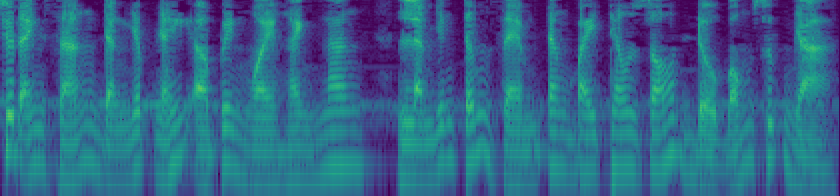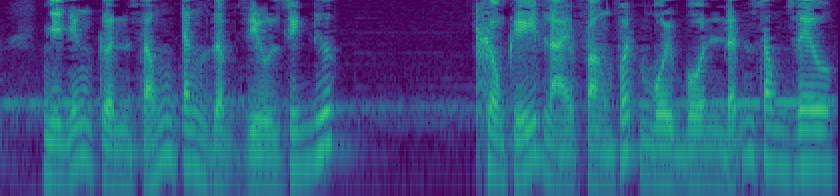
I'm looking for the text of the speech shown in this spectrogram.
Chút ánh sáng đang nhấp nháy ở bên ngoài hành lang, làm những tấm rèm đang bay theo gió đổ bóng xuống nhà, như những cơn sóng đang dập dìu dưới nước. Không khí lại phẳng phất mùi buồn lẫn rong rêu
